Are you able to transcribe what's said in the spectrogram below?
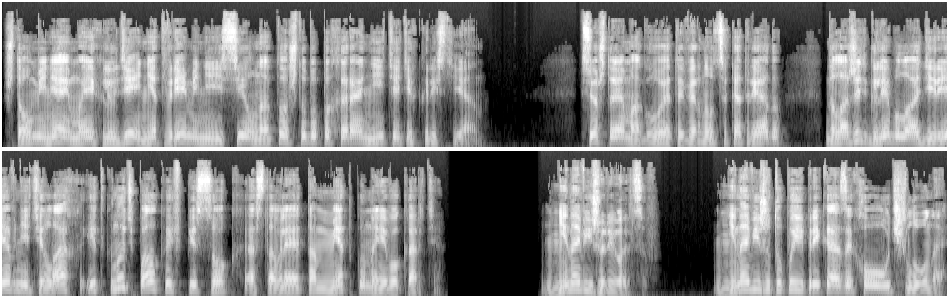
что у меня и моих людей нет времени и сил на то, чтобы похоронить этих крестьян. Все, что я могу, это вернуться к отряду, доложить Глебулу о деревне, телах и ткнуть палкой в песок, оставляя там метку на его карте. Ненавижу риольцев. Ненавижу тупые приказы Хоучлуна,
